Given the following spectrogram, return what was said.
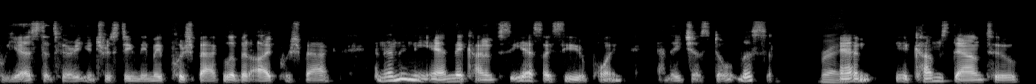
oh, yes, that's very interesting. They may push back a little bit. I push back. And then in the end, they kind of see, yes, I see your point, and they just don't listen. Right. And it comes down to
